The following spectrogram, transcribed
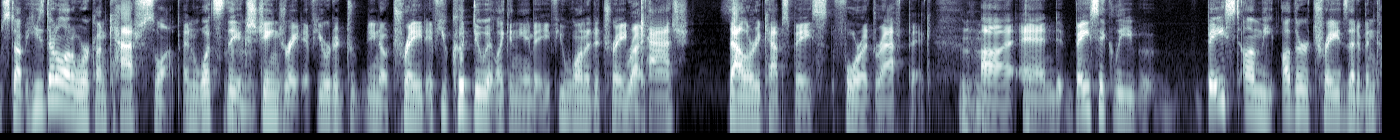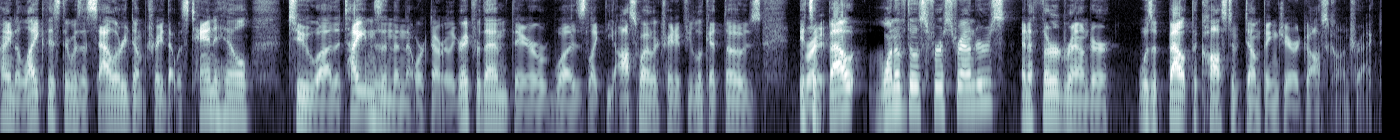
stuff. He's done a lot of work on cash swap and what's the mm-hmm. exchange rate if you were to, you know, trade. If you could do it like in the NBA, if you wanted to trade right. cash salary cap space for a draft pick, mm-hmm. uh, and basically. Based on the other trades that have been kind of like this, there was a salary dump trade that was Tannehill to uh, the Titans, and then that worked out really great for them. There was like the Osweiler trade. If you look at those, it's right. about one of those first rounders and a third rounder was about the cost of dumping Jared Goff's contract.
